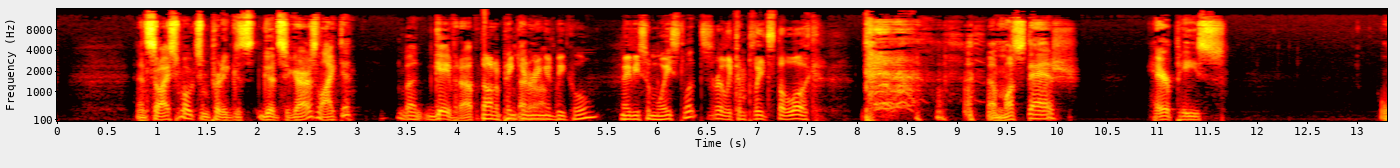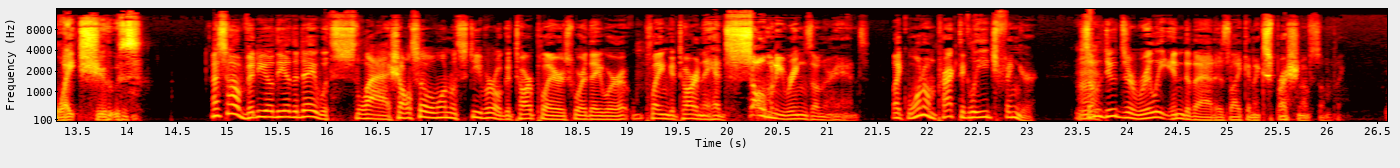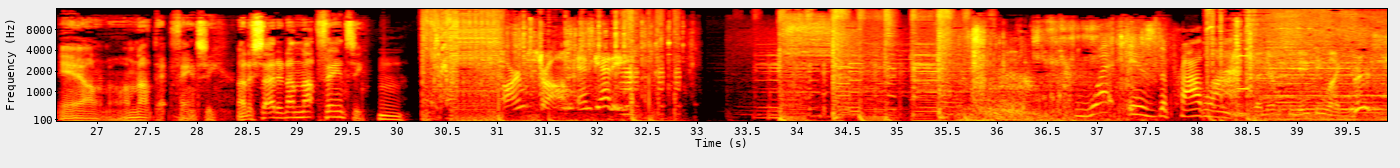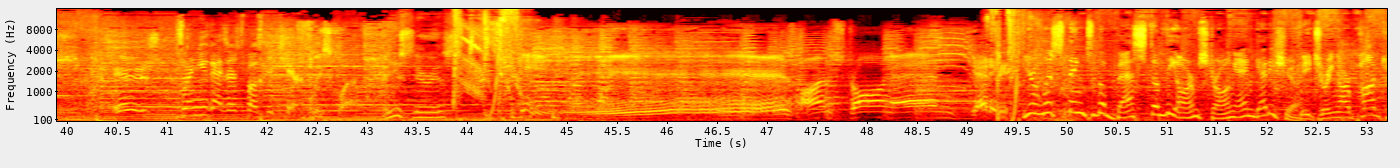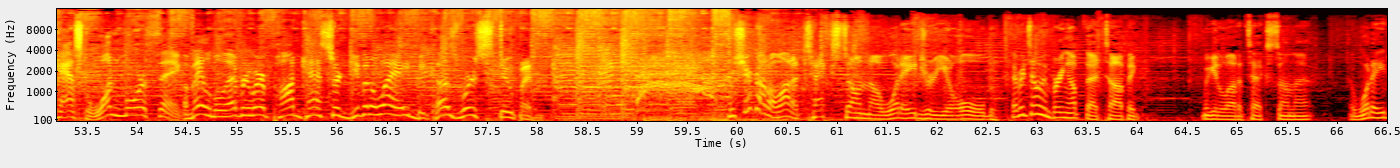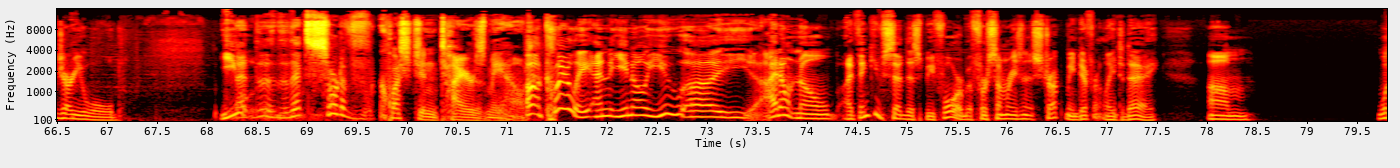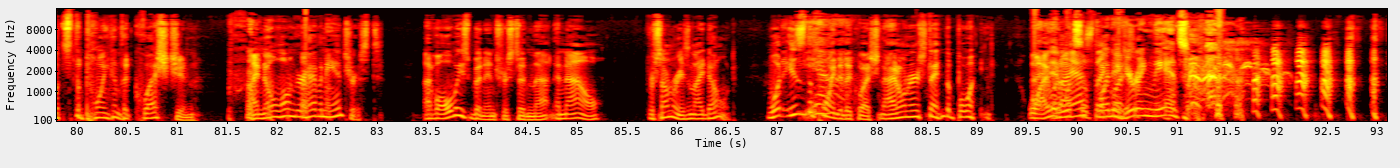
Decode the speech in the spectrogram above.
and so I smoked some pretty g- good cigars, liked it, but gave it up. Thought a pinky Better ring off. would be cool. Maybe some waistlets. Really completes the look. a mustache, hairpiece, white shoes. I saw a video the other day with Slash, also one with Steve Earle, guitar players, where they were playing guitar and they had so many rings on their hands, like one on practically each finger. Hmm. Some dudes are really into that as like an expression of something. Yeah, I don't know. I'm not that fancy. I decided I'm not fancy. Hmm. Armstrong and Getty. What is the problem? I've never seen anything like this. It's when you guys are supposed to cheer. Please clap. Are you serious? Is Armstrong and Getty. You're listening to the best of the Armstrong and Getty Show. Featuring our podcast, One More Thing. Available everywhere podcasts are given away because we're stupid. We sure got a lot of texts on uh, what age are you old. Every time we bring up that topic, we get a lot of texts on that. At what age are you old? You That, that sort of question tires me out. Uh, clearly, and you know, you, uh, I don't know, I think you've said this before, but for some reason it struck me differently today. Um, what's the point of the question? I no longer have any interest. I've always been interested in that, and now, for some reason, I don't. What is the point of the question? I don't understand the point. Why would and I what's ask the point that of question? hearing the answer?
